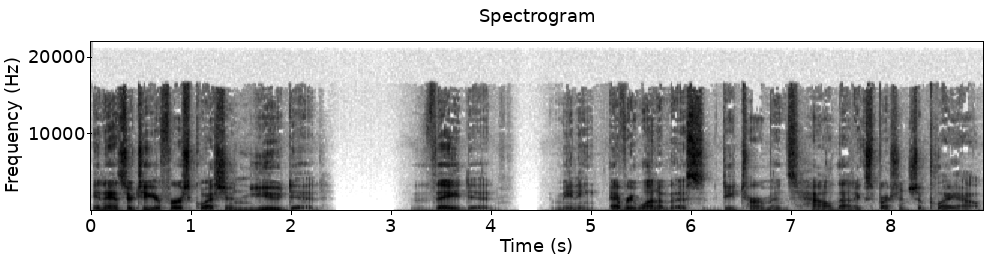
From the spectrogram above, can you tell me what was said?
in answer to your first question, you did. They did, meaning every one of us determines how that expression should play out.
